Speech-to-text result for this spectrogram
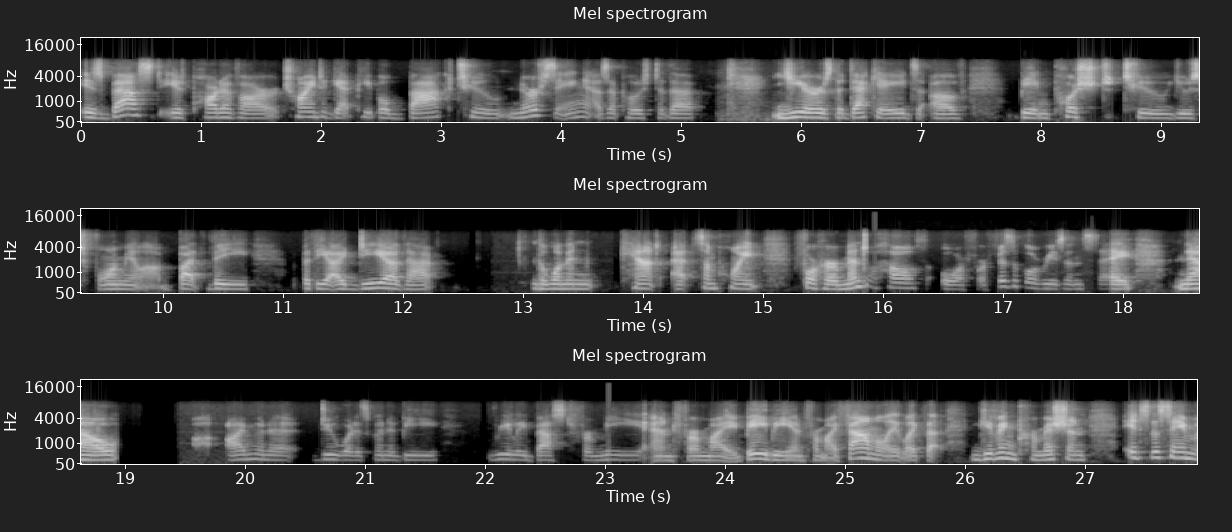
is best is part of our trying to get people back to nursing as opposed to the years the decades of being pushed to use formula. But the but the idea that the woman can't at some point for her mental health or for physical reasons say now i'm going to do what is going to be really best for me and for my baby and for my family like that giving permission. It's the same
